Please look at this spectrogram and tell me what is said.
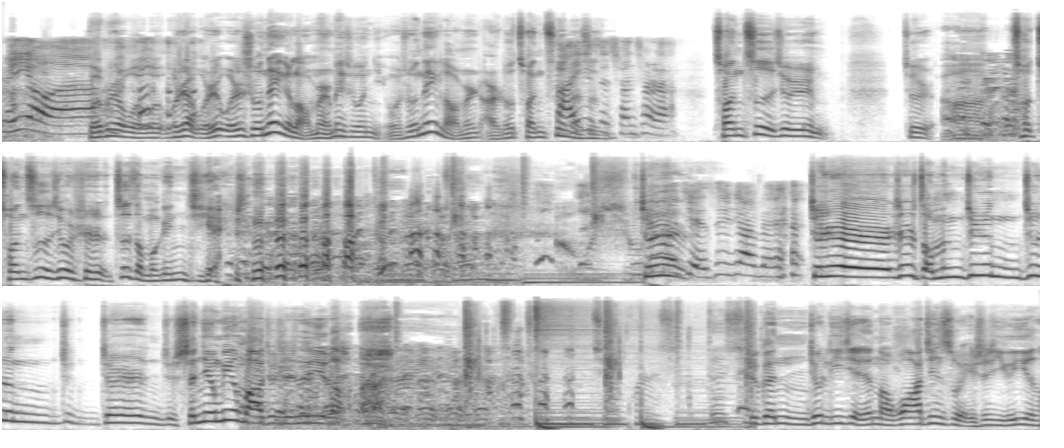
没有啊。不不是我我不是我是我是说那个老妹儿，没说你。我说那老妹儿耳朵穿刺了是？啥意思？穿刺了？穿刺就是。就是 啊，穿穿刺就是这怎么跟你解释？就是解释一下呗。就是就是怎么就是就是就就是就神经病吧，就是这意思。就跟你就理解的脑瓜进水是一个意思。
